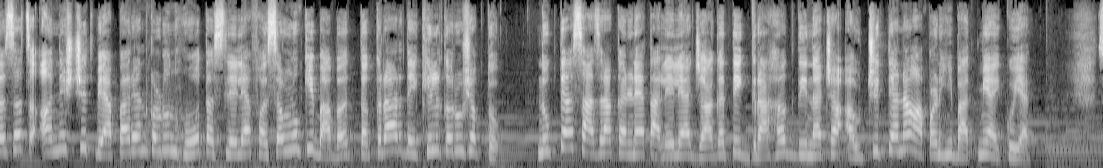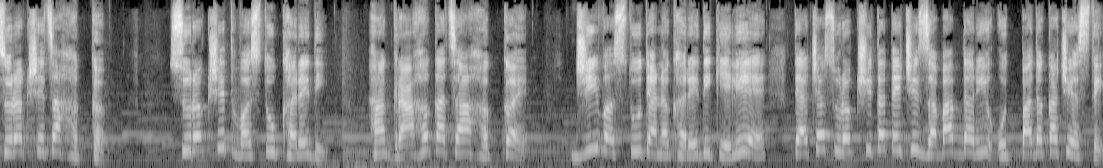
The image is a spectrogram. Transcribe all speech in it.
तसंच अनिश्चित व्यापाऱ्यांकडून होत असलेल्या फसवणुकीबाबत तक्रार देखील करू शकतो. नुकत्याच साजरा करण्यात आलेल्या जागतिक ग्राहक दिनाच्या औचित्यानं आपण ही बातमी ऐकूयात. सुरक्षेचा हक्क. सुरक्षित वस्तू खरेदी हा ग्राहकाचा हक्क आहे. जी वस्तू त्यानं खरेदी केली आहे त्याच्या सुरक्षिततेची जबाबदारी उत्पादकाची असते.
